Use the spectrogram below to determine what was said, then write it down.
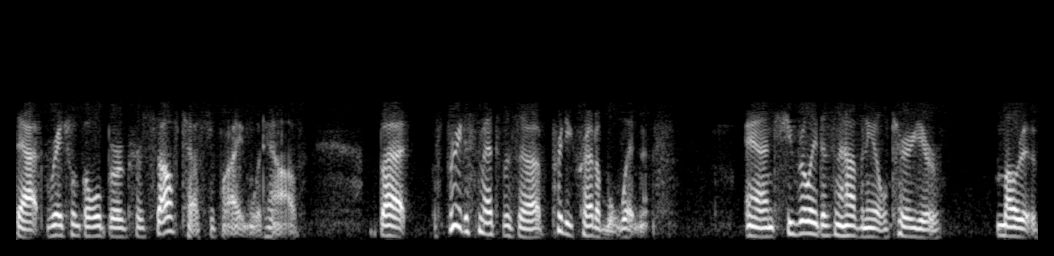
that Rachel Goldberg herself testifying would have. But Frida Smith was a pretty credible witness, and she really doesn't have any ulterior motive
